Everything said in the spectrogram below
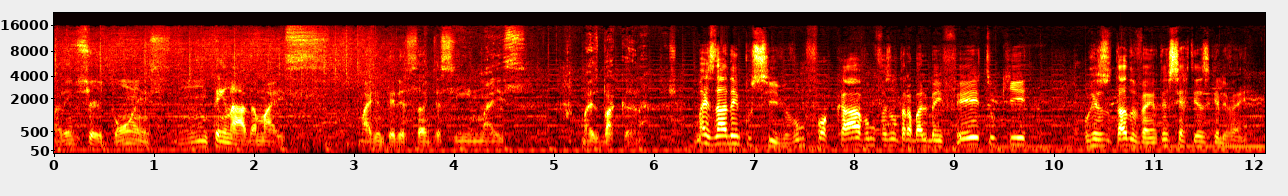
além dos sertões, não tem nada mais, mais interessante assim, mais, mais bacana. Mas nada é impossível, vamos focar, vamos fazer um trabalho bem feito que o resultado vem, eu tenho certeza que ele vem.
